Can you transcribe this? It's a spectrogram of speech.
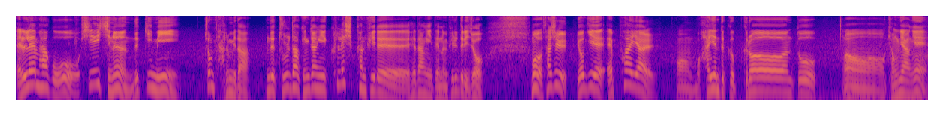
LM하고 CH는 느낌이 좀 다릅니다. 근데 둘 다 굉장히 클래식한 휠에 해당이 되는 휠들이죠. 뭐 사실 여기에 FIR 어, 뭐 하이엔드급 그런 또 어, 경량의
